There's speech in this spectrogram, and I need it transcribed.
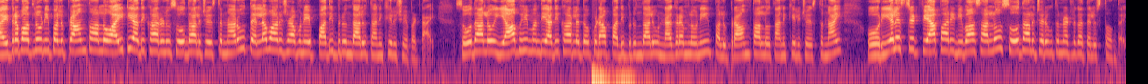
హైదరాబాద్లోని పలు ప్రాంతాల్లో ఐటీ అధికారులు సోదాలు చేస్తున్నారు. తెల్లవారుజామునే పది బృందాలు తనిఖీలు చేపట్టాయి. సోదాలో యాభై మంది అధికారులతో కూడా పది బృందాలు నగరంలోని పలు ప్రాంతాల్లో తనిఖీలు చేస్తున్నాయి. ఓ రియల్ ఎస్టేట్ వ్యాపారి నివాసాల్లో సోదాలు జరుగుతున్నట్లుగా తెలుస్తోంది.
